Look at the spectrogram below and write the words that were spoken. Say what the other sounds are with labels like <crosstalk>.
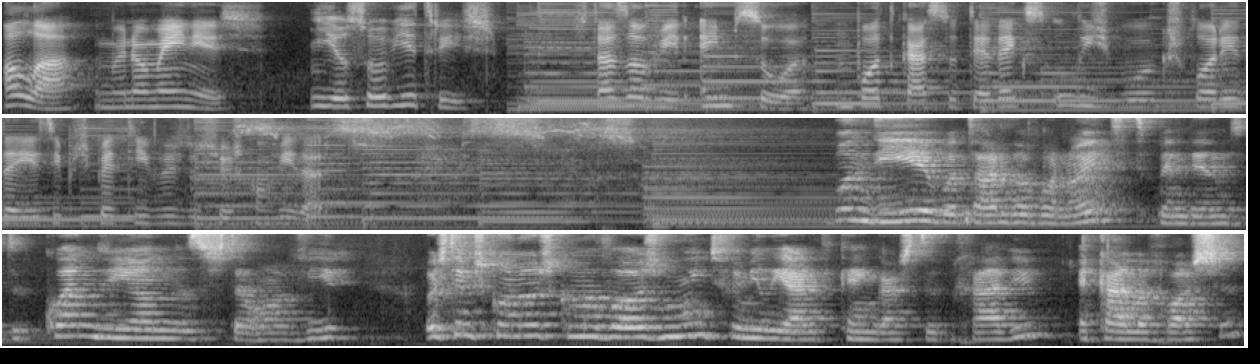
Olá, o meu nome é Inês. E eu sou a Beatriz. Estás a ouvir Em Pessoa, um podcast do TEDx U Lisboa que explora ideias e perspectivas dos seus convidados. Bom dia, boa tarde ou boa noite, dependendo de quando e onde nos estão a ouvir. Hoje temos connosco uma voz muito familiar de quem gosta de rádio, a Carla Rocha,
